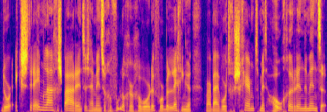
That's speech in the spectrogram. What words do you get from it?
Door extreem lage spaarrente zijn mensen gevoeliger geworden voor beleggingen waarbij wordt geschermd met hoge rendementen.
